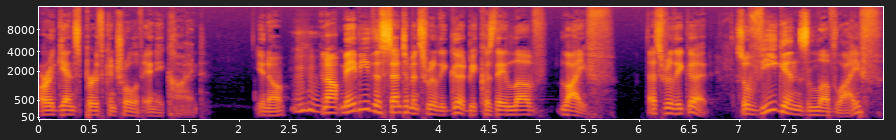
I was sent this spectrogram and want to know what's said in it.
are against birth control of any kind. You know, now maybe the sentiment's really good because they love life. That's really good. So vegans love life.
